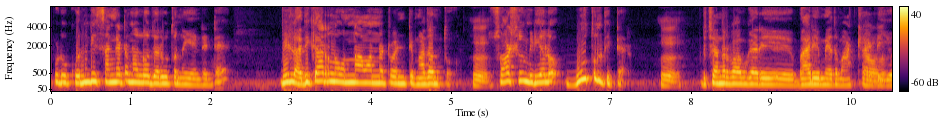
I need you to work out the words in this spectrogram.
ఇప్పుడు కొన్ని సంఘటనల్లో జరుగుతున్నాయి ఏంటంటే వీళ్ళు అధికారంలో ఉన్నామన్నటువంటి మదంతో సోషల్ మీడియాలో బూతులు తిట్టారు. ఇప్పుడు చంద్రబాబు గారి భార్య మీద మాట్లాడియో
